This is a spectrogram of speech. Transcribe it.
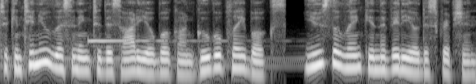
To continue listening to this audiobook on Google Play Books, use the link in the video description.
